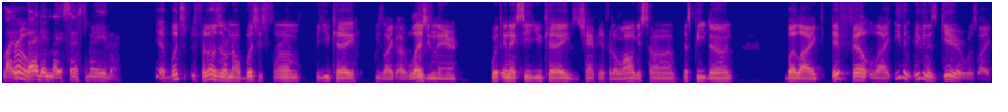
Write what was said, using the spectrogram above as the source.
Like Bro. that didn't make sense to me either. yeah. Butch. For those who don't know, Butch is from the UK. He's like a legend there with NXT UK. He was a champion for the longest time. That's Pete Dunne. But like it felt like even even his gear was like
